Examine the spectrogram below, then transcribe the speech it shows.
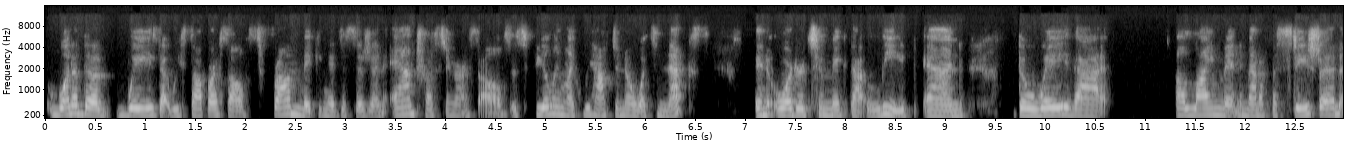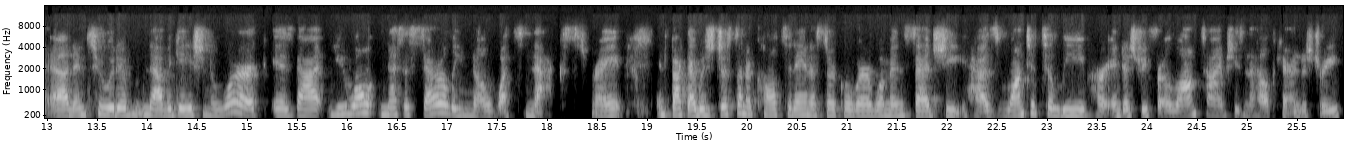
one of the ways that we stop ourselves from making a decision and trusting ourselves is feeling like we have to know what's next in order to make that leap. And the way that alignment and manifestation and intuitive navigation work is that you won't necessarily know what's next, right? In fact, I was just on a call today in a circle where a woman said she has wanted to leave her industry for a long time. She's in the healthcare industry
